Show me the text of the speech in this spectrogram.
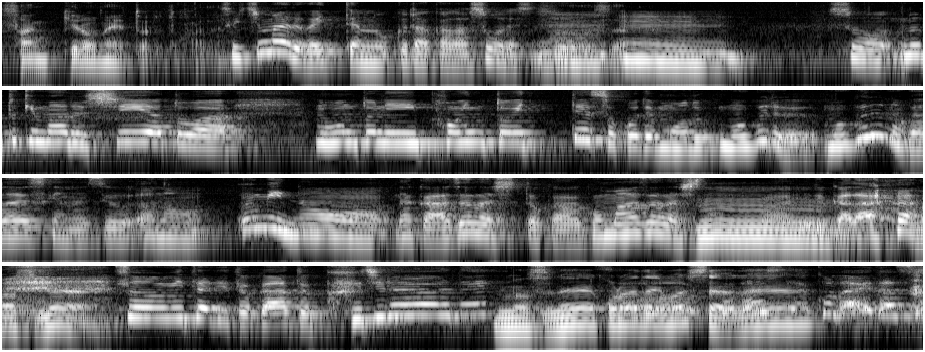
？3キロメートルとかで。そう1マイルが1.6だからそうですね。そうです。ねん、そうの時もあるしあとはもう本当にポイント行ってそこで潜る潜るのが大好きなんですよ。あの海のなんかアザラシとかゴマアザラシとかいるから。ね。そう見たりとかあとクジラね。いますね。この間いましたよね。この間そう。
